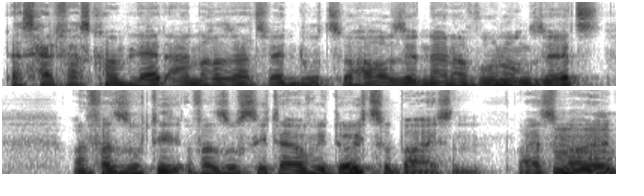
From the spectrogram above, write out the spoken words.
Das ist halt was komplett anderes, als wenn du zu Hause in deiner Wohnung sitzt und versuchst, versuchst dich da irgendwie durchzubeißen. Weißt du, mhm. weil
